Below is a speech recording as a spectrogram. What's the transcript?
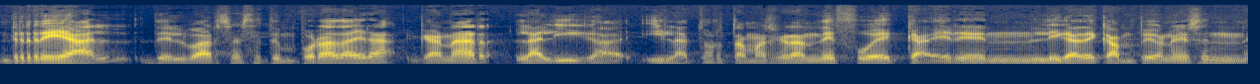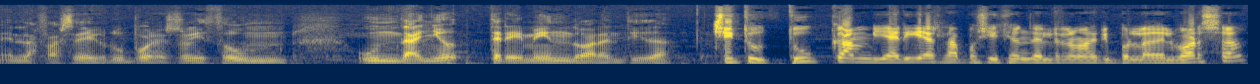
real del Barça esta temporada era ganar la liga y la torta más grande fue caer en Liga de Campeones en, la fase de grupos. Eso hizo un, un, daño tremendo a la entidad. Chitu, ¿tú cambiarías la posición del Real Madrid por la del Barça?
